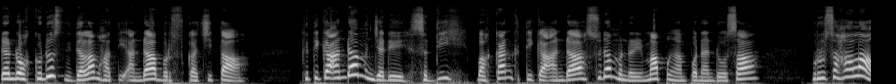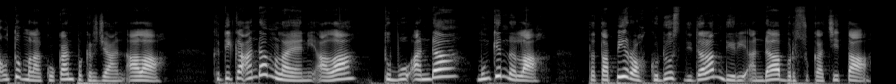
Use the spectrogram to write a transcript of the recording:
dan Roh Kudus di dalam hati Anda bersuka cita. Ketika Anda menjadi sedih, bahkan ketika Anda sudah menerima pengampunan dosa, berusahalah untuk melakukan pekerjaan Allah. Ketika Anda melayani Allah, tubuh Anda mungkin lelah, tetapi Roh Kudus di dalam diri Anda bersuka cita.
